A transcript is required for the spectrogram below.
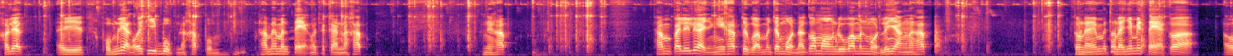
เขาเรียกไอ้ผมเรียกไว้ที่บุบนะครับ ผมทำให้มันแตกออกจากกันนะครับนี่ครับทำไปเรื่อยๆอย่างนี้ครับจนกว่ามันจะหมดนะก็มองดูว่ามันหมดหรือยังนะครับ ตรงไหนตรงไหนยังไม่แตกก็เอา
